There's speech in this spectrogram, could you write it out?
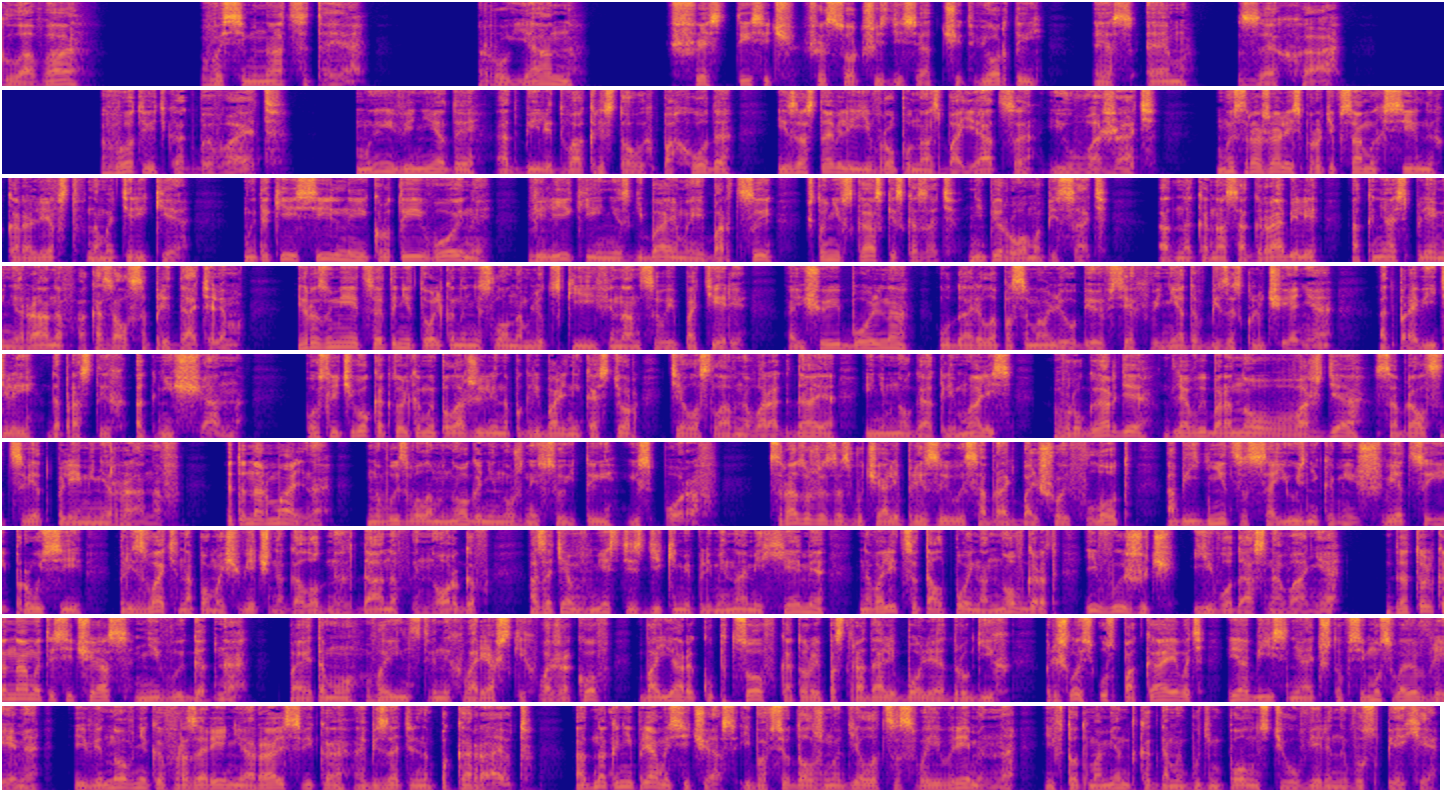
Глава 18. Руян, 6664, СМ, ЗХ. Вот ведь как бывает. Мы, Венеды, отбили два крестовых похода и заставили Европу нас бояться и уважать. Мы сражались против самых сильных королевств на материке. Мы такие сильные и крутые воины — Великие, несгибаемые борцы, что ни в сказке сказать, ни пером описать. Однако нас ограбили, а князь племени Ранов оказался предателем. И, разумеется, это не только нанесло нам людские и финансовые потери, а еще и больно ударило по самолюбию всех венедов без исключения, от правителей до простых огнищан. После чего, как только мы положили на погребальный костер тело славного Рогдая и немного оклемались, в Ругарде для выбора нового вождя собрался цвет племени Ранов — это нормально, но вызвало много ненужной суеты и споров. Сразу же зазвучали призывы собрать большой флот, объединиться с союзниками из Швеции и Пруссии, призвать на помощь вечно голодных данов и норгов, а затем вместе с дикими племенами Хеме навалиться толпой на Новгород и выжечь его до основания. Да только нам это сейчас невыгодно. Поэтому воинственных варяжских вожаков, бояр и купцов, которые пострадали более других, пришлось успокаивать и объяснять, что всему свое время, и виновников разорения Ральсвика обязательно покарают. Однако не прямо сейчас, ибо все должно делаться своевременно и в тот момент, когда мы будем полностью уверены в успехе.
